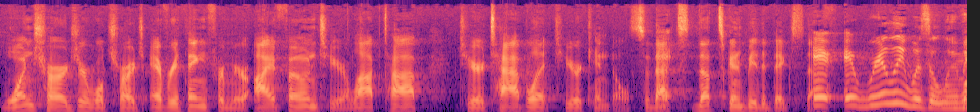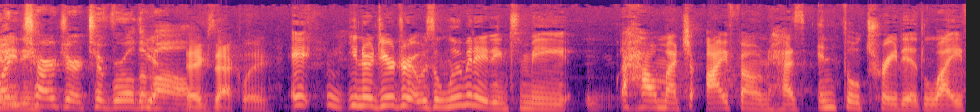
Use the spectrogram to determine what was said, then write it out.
One charger will charge everything from your iPhone to your laptop to your tablet to your Kindle. So that's that's going to be the big stuff. It, it really was illuminating. One charger to rule them Yeah. all. exactly. It, you know, Deirdre, it was illuminating to me how much iPhone has infiltrated life.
